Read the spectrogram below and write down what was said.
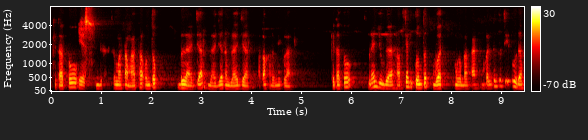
kita tuh yes. semata-mata untuk belajar belajar dan belajar atau akademik lah. Kita tuh sebenarnya juga harusnya dituntut buat mengembangkan bukan dituntut sih itu udah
